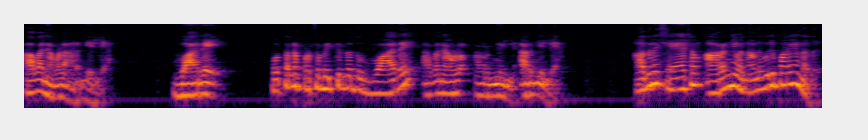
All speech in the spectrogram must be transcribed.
അവൻ അവൾ അറിഞ്ഞില്ല. വരെ. പുത്രനെ പ്രസവിക്കുന്നത് വരെ അവൻ അവൾ അറിഞ്ഞില്ല അറിഞ്ഞില്ല. അതിനുശേഷം അറിഞ്ഞു എന്നാണ് ഇവർ പറയുന്നത്.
